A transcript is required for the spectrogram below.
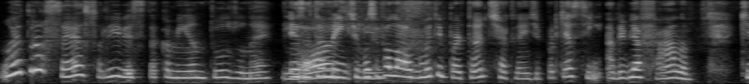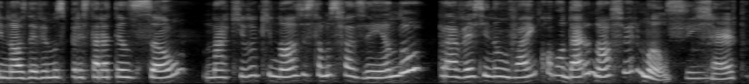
um retrocesso ali, ver se está caminhando tudo, né? em Exatamente. ordem, Você falou algo muito importante, Chacleide, porque assim, a Bíblia fala que nós devemos prestar atenção naquilo que nós estamos fazendo para ver se não vai incomodar o nosso irmão, Sim. certo?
